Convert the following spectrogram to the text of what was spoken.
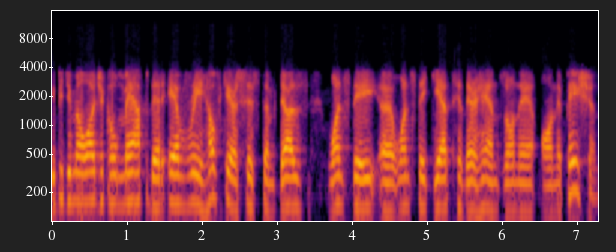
epidemiological map that every healthcare system does once they uh, once they get their hands on a on a patient.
